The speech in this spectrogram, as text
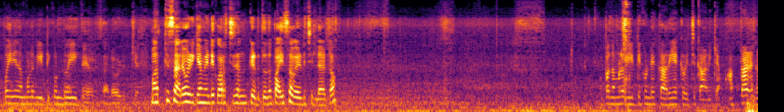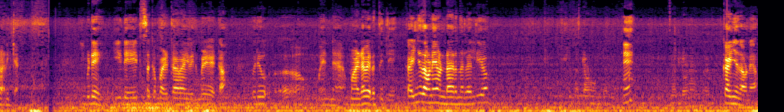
അപ്പൊ ഇനി നമ്മൾ വീട്ടിൽ കൊണ്ടുപോയി മത്തി സ്ഥലം ഒഴിക്കാൻ വേണ്ടി കുറച്ച് ഞങ്ങൾക്ക് എടുത്തത്. പൈസ മേടിച്ചില്ല കേട്ടോ. അപ്പൊ നമ്മൾ വീട്ടിൽ കൊണ്ടുപോയി കറിയൊക്കെ വെച്ച് കാണിക്കാം. അത്താഴം കാണിക്കാം. ഇവിടെ ഈ ഡേറ്റ്സ് ഒക്കെ പഴുക്കാറായി വരുമ്പോഴേ കേട്ടാ ഒരു പിന്നെ മഴ വരത്തില്ലേ? കഴിഞ്ഞ തവണ ഉണ്ടായിരുന്നല്ലോ അല്ലയോ? ഏ? കഴിഞ്ഞ തവണയോ?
